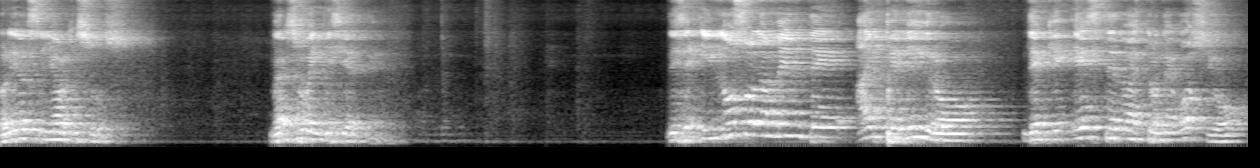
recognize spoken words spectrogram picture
Gloria al Señor Jesús. Verso 27. Dice, y no solamente hay peligro de que este nuestro negocio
